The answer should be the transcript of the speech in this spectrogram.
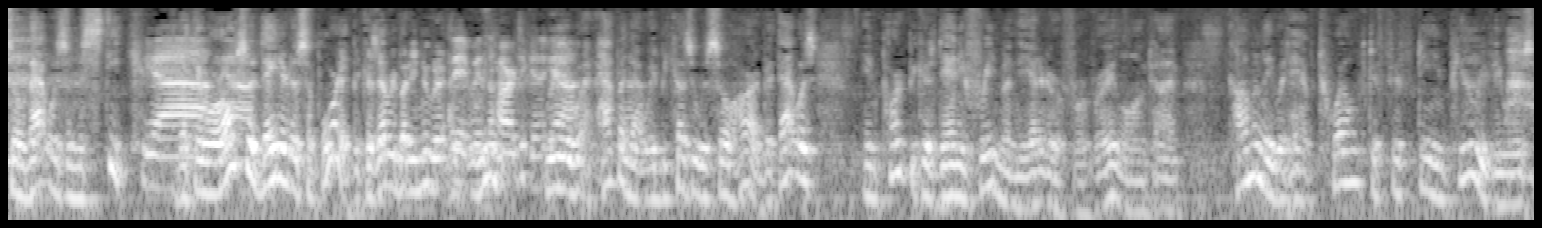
So that was a mystique. Yeah, But there were yeah. also data to support it because everybody knew it. It was really- hard to get- really yeah. happened that way because it was so hard. But that was in part because Danny Freedman, the editor for a very long time, commonly would have 12 to 15 peer reviewers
